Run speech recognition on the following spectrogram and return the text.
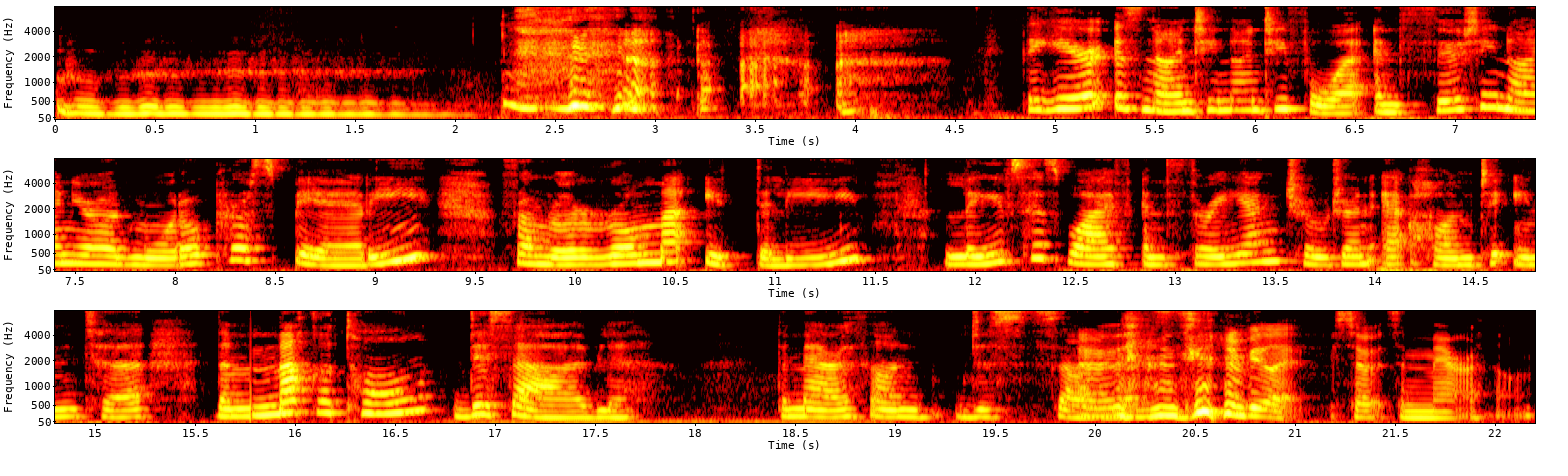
The year is 1994, and 39 year old Mauro Prosperi from Roma, Italy, leaves his wife and three young children at home to enter the Marathon des Sables. The Marathon des oh, Sables. it's gonna be like so. It's a marathon.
